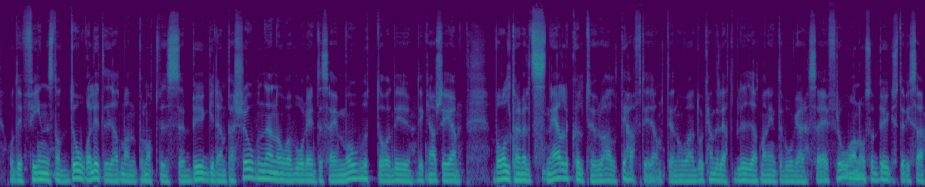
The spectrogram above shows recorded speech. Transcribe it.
och det finns något dåligt i att man på något vis bygger den personen och vågar inte säga emot. Och det, det kanske är, våld har en väldigt snäll kultur och alltid haft det egentligen. Och då kan det lätt bli att man inte vågar säga ifrån och så byggs det vissa,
